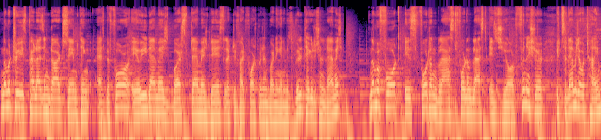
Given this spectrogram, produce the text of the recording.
Number three is paralyzing dart, same thing as before. AoE damage, burst damage, dazed, electrified, force and burning enemies will take additional damage. Number four is Photon Blast. Photon Blast is your finisher. It's a damage over time,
